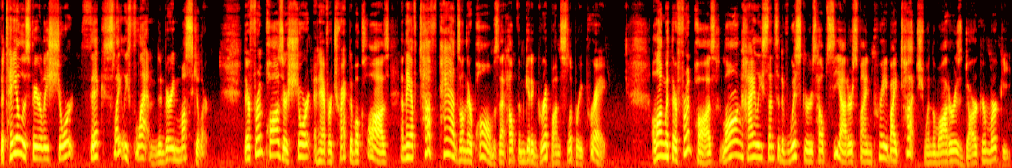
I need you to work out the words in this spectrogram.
The tail is fairly short, thick, slightly flattened, and very muscular. Their front paws are short and have retractable claws, and they have tough pads on their palms that help them get a grip on slippery prey. Along with their front paws, long, highly sensitive whiskers help sea otters find prey by touch when the water is dark or murky.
